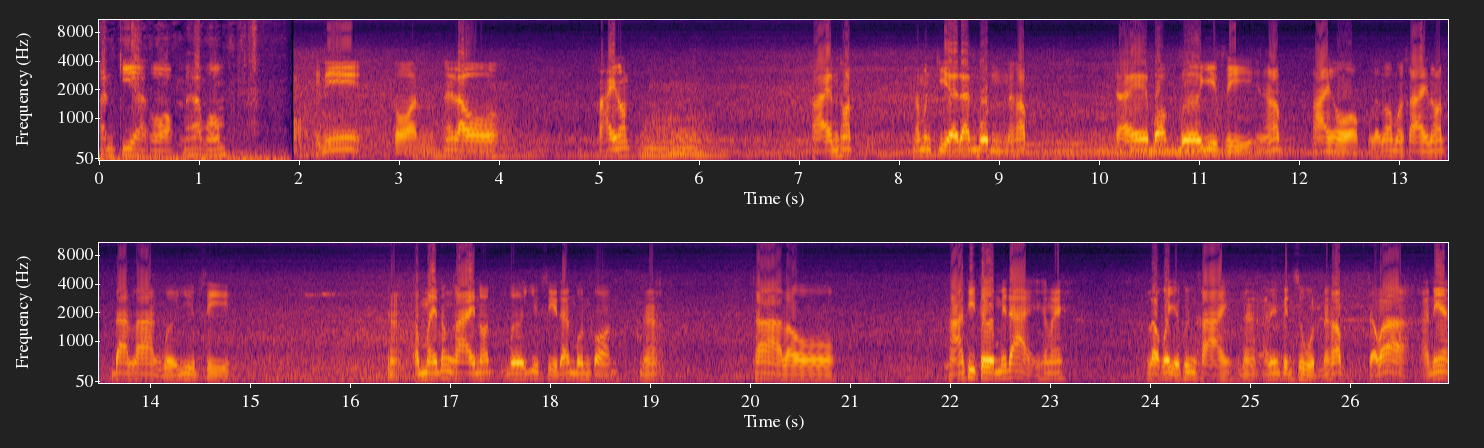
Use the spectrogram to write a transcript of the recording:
คันเกียร์ออกนะครับผม ทีนี้ก่อนให้เราคลายน็อตคลายน็อตน้ำมันเกียร์ด้านบนนะครับ ใช้บล็อกเบอร์ยี่สี่นะครับคลายออกแล้วก็มาคลายน็อตด้านล่างเบอร์ยี่สี่ นะทำไมต้องคลายน็อตเบอร์ยี่สี่ด้านบนก่อนนะถ้าเราหาที่เติมไม่ได้ใช่ไหมเราก็อย่าเพึ่งคลายนะอันนี้เป็นสูตรนะครับ แต่ว่าอันเนี้ย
